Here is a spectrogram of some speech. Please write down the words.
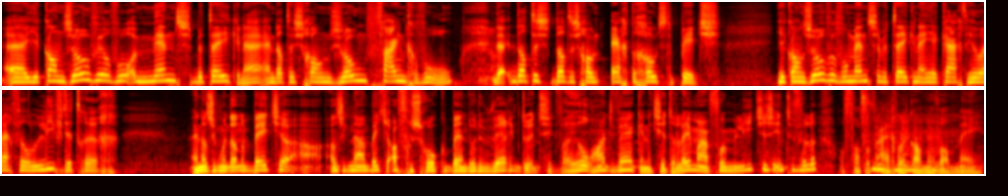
Eh, je kan zoveel voor een mens betekenen. En dat is gewoon zo'n fijn gevoel. Dat, is, dat is gewoon echt de grootste pitch. Je kan zoveel voor mensen betekenen en je krijgt heel erg veel liefde terug. En als ik me dan een beetje, als ik nou een beetje afgeschrokken ben door de werkdruk, dus ik wel heel hard werken en ik zit alleen maar formuliertjes in te vullen, of valt dat eigenlijk allemaal wel mee?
